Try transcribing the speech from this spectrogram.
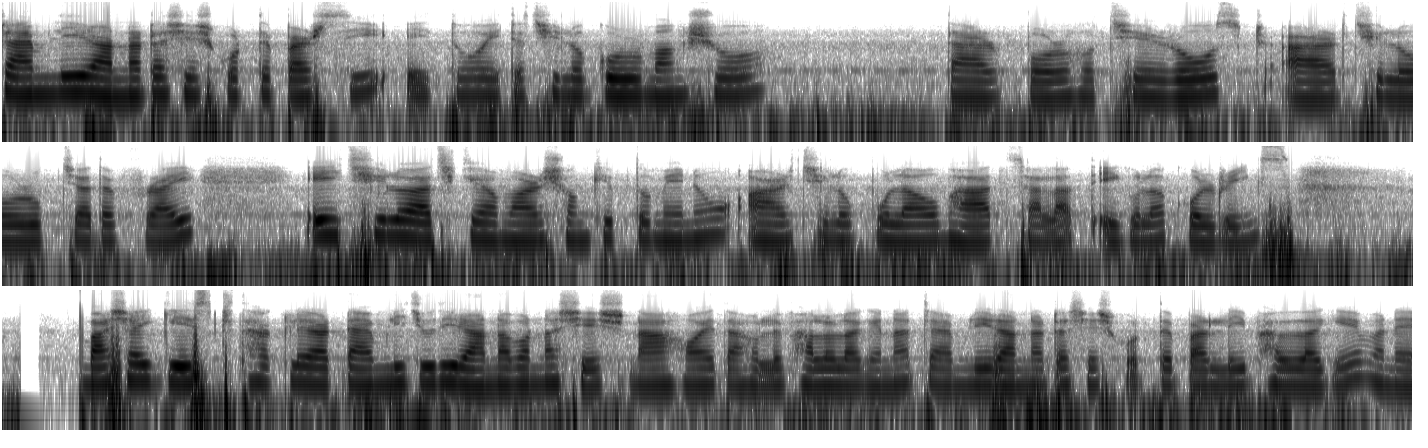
টাইমলি রান্নাটা শেষ করতে পারছি। এই তো এটা ছিল গরুর মাংস। তারপর হচ্ছে রোস্ট আর ছিল রূপচাঁদা ফ্রাই। এই ছিল আজকে আমার সংক্ষিপ্ত মেনু, আর ছিল পোলাও, ভাত, সালাদ, এগুলো কোল্ড ড্রিঙ্কস। বাসায় গেস্ট থাকলে আর টাইমলি যদি রান্নাবান্না শেষ না হয়, তাহলে ভালো লাগে না। টাইমলি রান্নাটা শেষ করতে পারলেই ভালো লাগে। মানে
